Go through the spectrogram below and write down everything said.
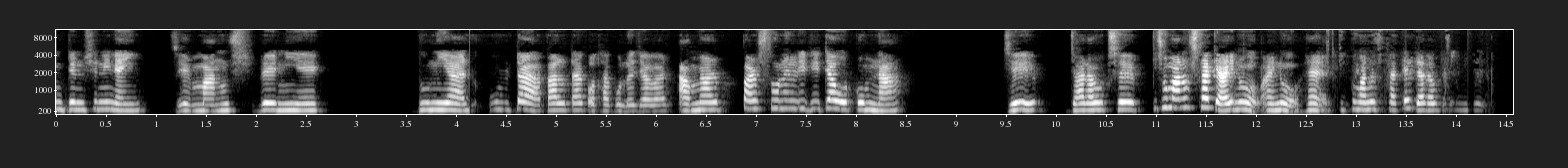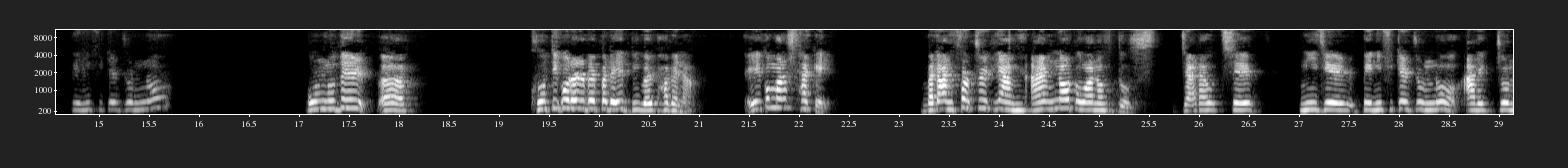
ইন্টেনশনই নাই যে মানুষদের নিয়ে দুনিয়ার উল্টা পাল্টা কথা বলে যাওয়ার। আমার পার্সোনালিটিটা ওরকম না যে যারা হচ্ছে, কিছু মানুষ থাকে আই নো আই নো হ্যাঁ কিছু মানুষ থাকে যারা হচ্ছে নিজের বেনিফিটের জন্য অন্যদের ক্ষতি করার ব্যাপারে দুইবার ভাবে না। এরকম মানুষ থাকে। But unfortunately I am not one of those যারা হচ্ছে নিজের বেনিফিটের জন্য আরেকজন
